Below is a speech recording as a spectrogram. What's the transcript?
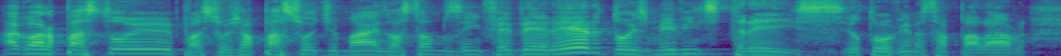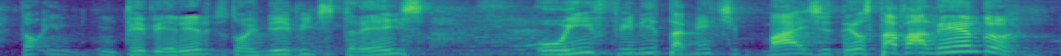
Agora, pastor, pastor, já passou demais. Nós estamos em fevereiro de 2023. Eu estou ouvindo essa palavra. Então, em, em fevereiro de 2023, O infinitamente mais de Deus está valendo.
